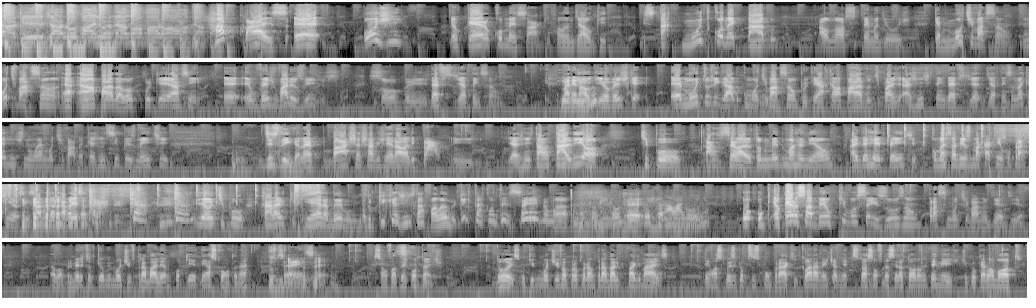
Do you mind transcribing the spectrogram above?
É mídia, no baile menor marola. Rapaz, é. Hoje eu quero começar aqui falando de algo que está muito conectado ao nosso tema de hoje, que é motivação. Motivação é, é uma parada louca porque, assim, é, eu vejo vários vídeos sobre déficit de atenção. Marinaldo? E, e eu vejo que é muito ligado com motivação, porque é aquela parada do tipo, a, gente que tem déficit de, de, atenção, não é que a gente não é motivado, é que a gente simplesmente desliga, né? Baixa a chave geral ali, plá, e, e a gente tá, tá ali, ó, tipo, ah, sei lá, eu tô no meio de uma reunião, Aí de repente começa a vir os macaquinhos com o pratinho assim, sabe, na cabeça. e eu tipo, caralho, o que que era mesmo? Do que que a gente tá falando? O que que tá acontecendo, mano? Onde é que eu estou? Será é... que eu estou na lagoinha? O, o, eu quero saber o que vocês usam para se motivar no dia a dia. É bom, primeiro de tudo que eu me motivo trabalhando porque tem as contas, né? Isso é, isso é. Isso é um fator importante. Dois, o que me motiva a procurar um trabalho que pague mais? Tem umas coisas que eu preciso comprar que claramente a minha situação financeira atual não me permite. Tipo, eu quero uma moto.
